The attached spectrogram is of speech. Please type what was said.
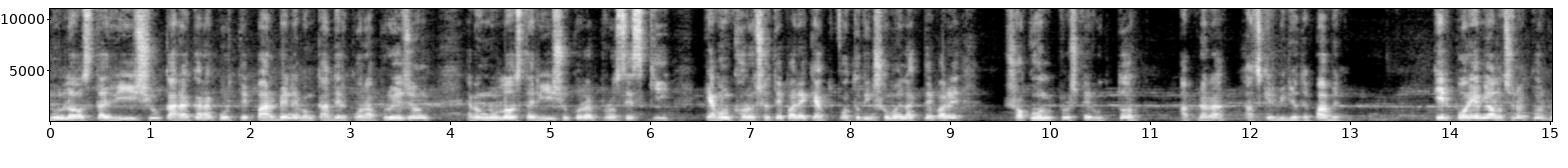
নুল্লাওস্তা রি ইস্যু কারা কারা করতে পারবেন এবং কাদের করা প্রয়োজন এবং নুল্লাহস্তা রি ইস্যু করার প্রসেস কি, কেমন খরচ হতে পারে কতদিন সময় লাগতে পারে, সকল প্রশ্নের উত্তর আপনারা আজকের ভিডিওতে পাবেন। এরপরে আমি আলোচনা করব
